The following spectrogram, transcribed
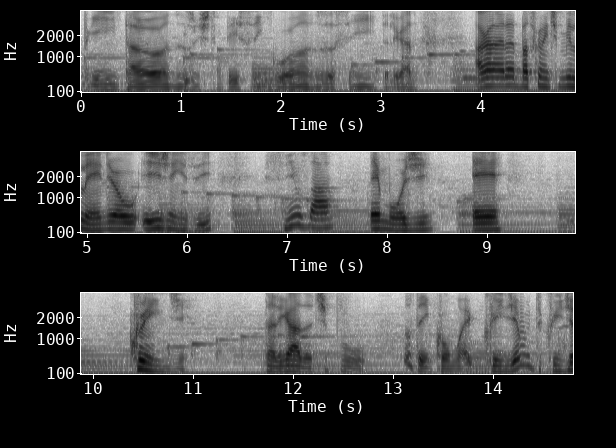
30 anos, uns 35 anos assim, tá ligado? A galera basicamente millennial e Gen Z, se usar emoji é cringe. Tá ligado? Tipo, não tem como, é cringe, é muito cringe.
